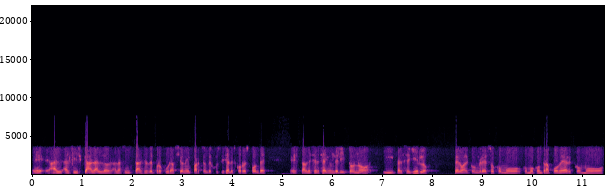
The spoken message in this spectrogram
eh, al, fiscal, a, las instancias de procuración e impartición de justicia les corresponde establecer si hay un delito o no y perseguirlo, pero al Congreso como, como contrapoder, como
